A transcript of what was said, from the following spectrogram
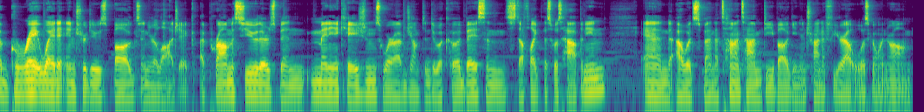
a great way to introduce bugs in your logic. I promise you, there's been many occasions where I've jumped into a code base and stuff like this was happening, and I would spend a ton of time debugging and trying to figure out what was going wrong.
